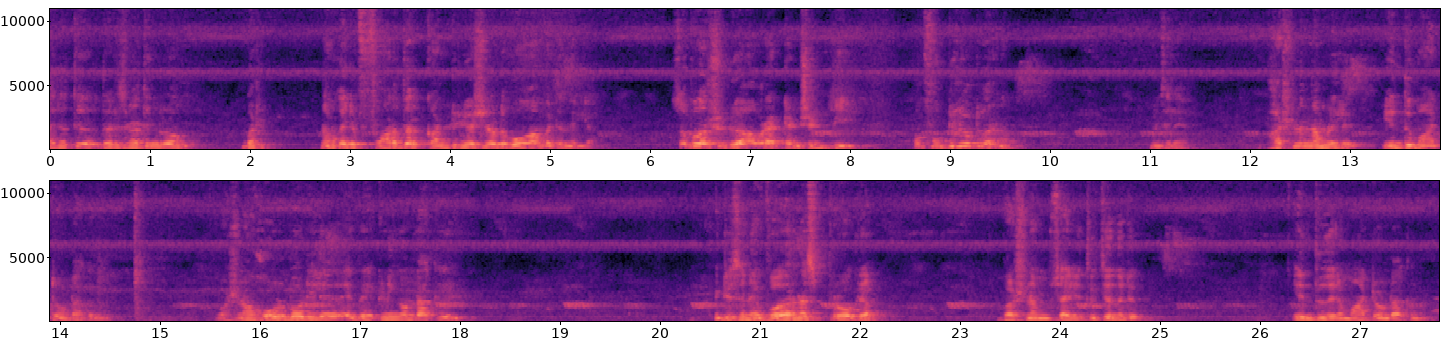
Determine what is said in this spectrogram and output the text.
അതിനകത്ത് there is nothing wrong but നമുക്കതിന്റെ ഫർദർ കണ്ടിന്യൂഷനിലോട്ട് പോകാൻ പറ്റുന്നില്ല. So where should our attention be അപ്പോൾ ഫുഡിലോട്ട് വരണം. മനസ്സിലായോ? ഭക്ഷണം നമ്മളിൽ എന്ത് മാറ്റം ഉണ്ടാക്കുന്നു? ഭക്ഷണം ഹോൾ ബോഡിയിൽ അവേക്കണിങ് ഉണ്ടാക്കുകയും. It is an awareness programme ഭക്ഷണം ശരീരത്തിൽ ചെന്നിട്ട് എന്തുതരം മാറ്റം ഉണ്ടാക്കുന്നു?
